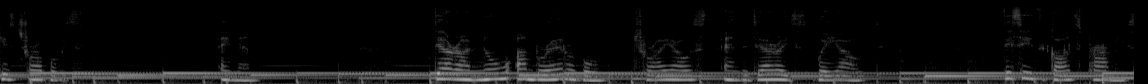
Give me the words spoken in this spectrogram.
his troubles. Amen. There are no unbearable trials and there is way out. This is God's promise.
